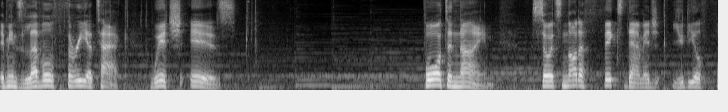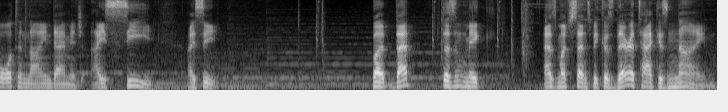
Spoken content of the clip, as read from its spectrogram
It means level 3 attack, which is 4 to 9. So it's not a fixed damage, you deal 4 to 9 damage. I see. I see. But that doesn't make as much sense because their attack is 9.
